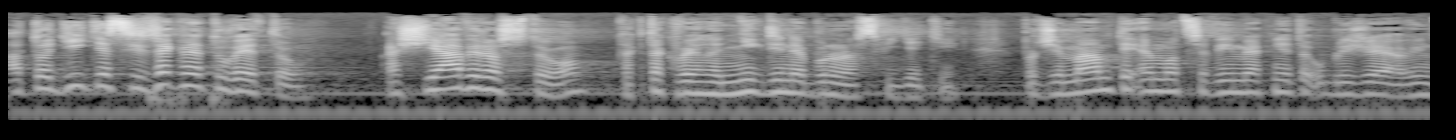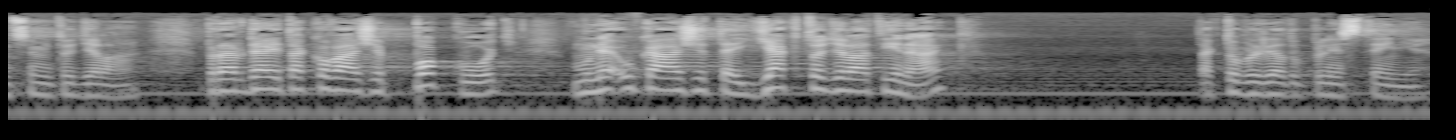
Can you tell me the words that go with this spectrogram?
A to dítě si řekne tu větu, až já vyrostu, tak takovéhle nikdy nebudu na svý děti. Protože mám ty emoce, vím, jak mě to ubližuje a vím, co mi to dělá. Pravda je taková, že pokud mu neukážete, jak to dělat jinak, tak to bude dělat úplně stejně.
